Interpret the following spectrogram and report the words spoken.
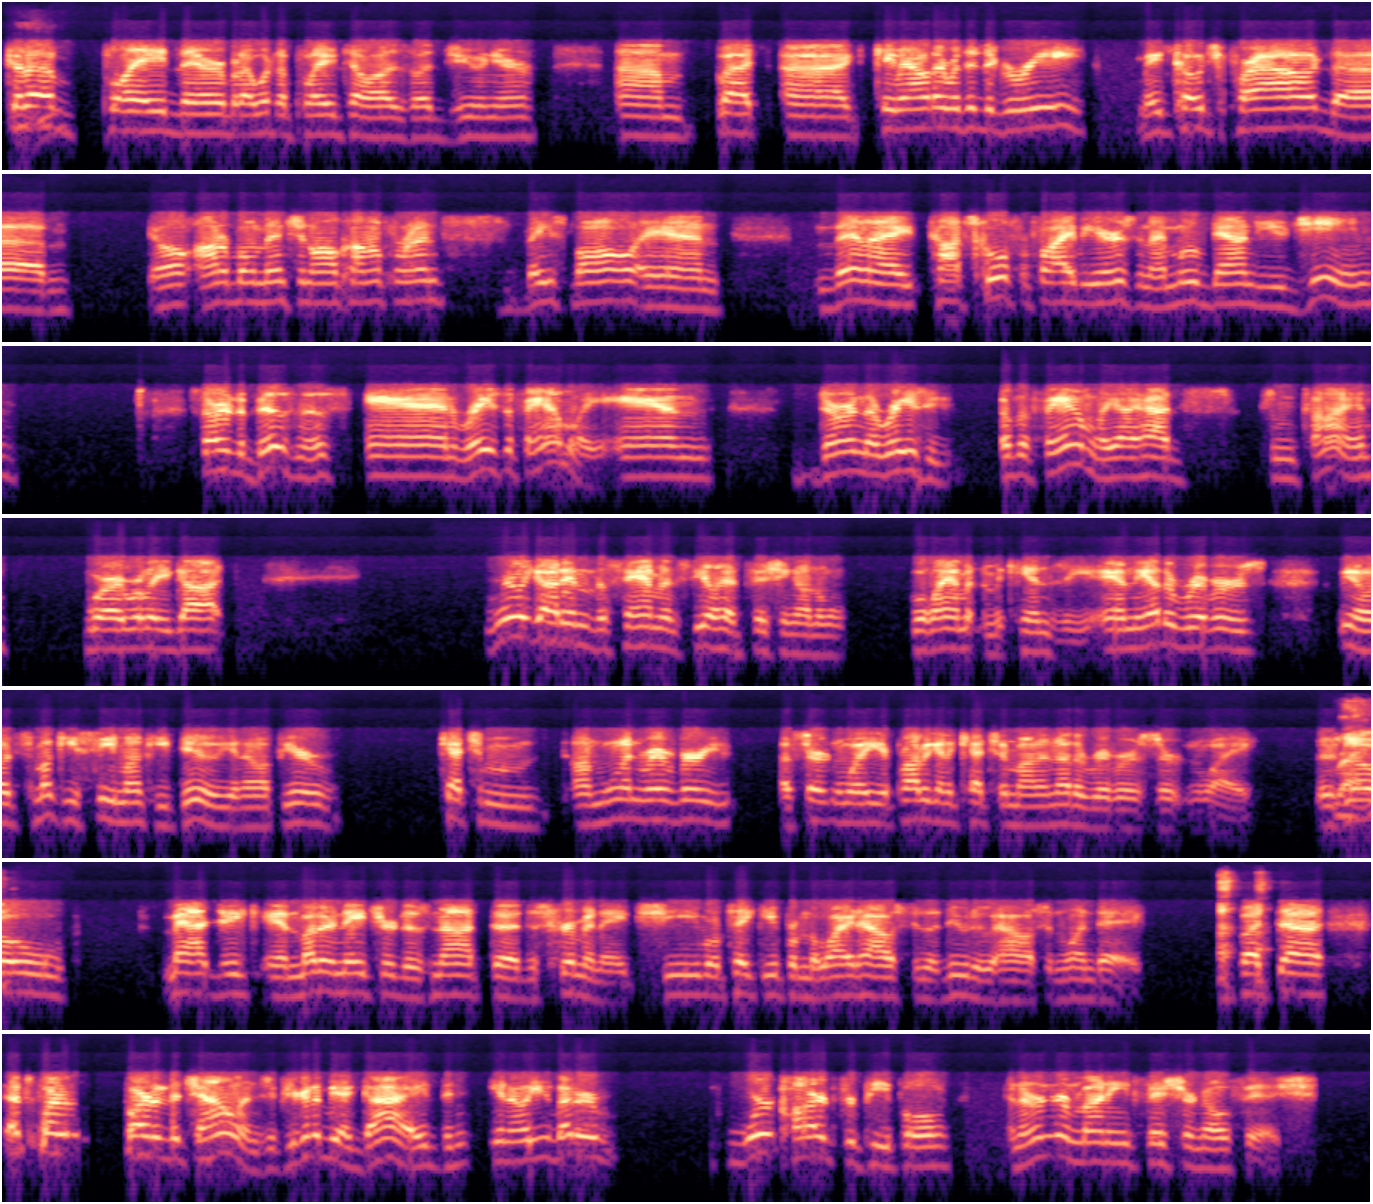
Could have played there, but I wouldn't have played till I was a junior. Um, but uh, came out of there with a degree. Made coach proud. Um, you know, honorable mention all conference baseball, and then I taught school for five years, and I moved down to Eugene started a business and raised a family. And during the raising of the family, I had some time where I really got really got into the salmon and steelhead fishing on the Willamette and McKenzie and the other rivers. You know, it's monkey see, monkey do. You know, if you're catch them on one river a certain way, you're probably going to catch them on another river a certain way. There's Right. no magic, and Mother Nature does not uh, discriminate. She will take you from the White House to the doo doo house in one day. But uh, that's part of part of the challenge. If you're going to be a guide, then you know you better work hard for people and earn their money, fish or no fish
